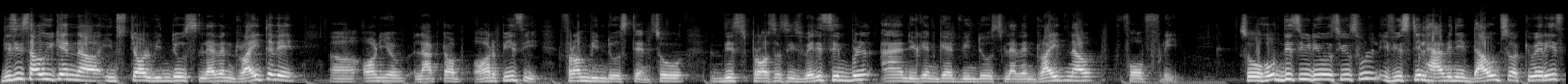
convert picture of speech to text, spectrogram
this is how you can uh, install Windows 11 right away uh, on your laptop or PC from Windows 10. So this process is very simple and you can get Windows 11 right now for free. So hope this video was useful. If you still have any doubts or queries,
